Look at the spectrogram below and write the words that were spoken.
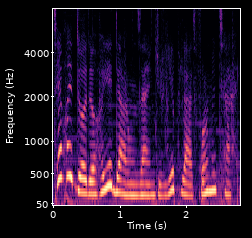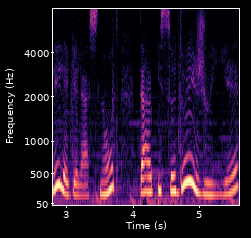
طبق داده های درون زنجیری پلتفرم تحلیل Glassnode در 22 ژوئیه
